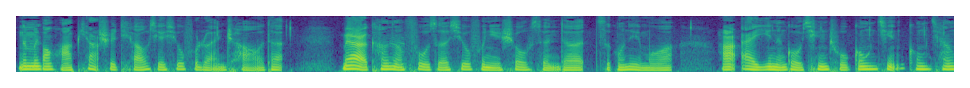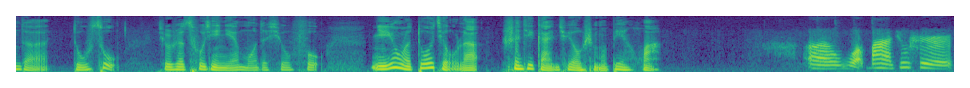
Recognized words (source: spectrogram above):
那么芳华片是调节修复卵巢的，美尔康呢负责修复你受损的子宫内膜，而艾依能够清除宫颈、宫腔的毒素，就是促进黏膜的修复。你用了多久了？身体感觉有什么变化？呃，我吧，就是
